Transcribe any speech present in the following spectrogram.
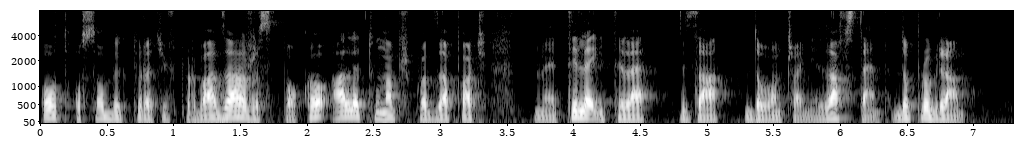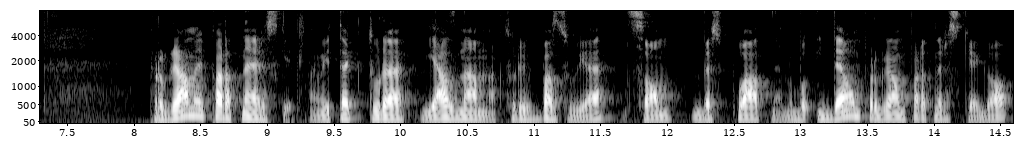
od osoby, która cię wprowadza, że spoko, ale tu na przykład zapłać e, tyle i tyle za dołączenie, za wstęp do programu. Programy partnerskie, przynajmniej te, które ja znam, na których bazuję, są bezpłatne, no bo ideą programu partnerskiego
